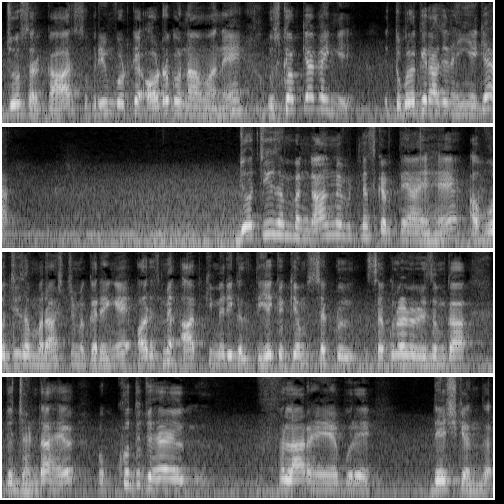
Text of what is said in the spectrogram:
जो सरकार सुप्रीम कोर्ट के ऑर्डर को ना माने, उसको अब क्या कहेंगे? ये तुगलक के राजा नहीं है क्या? जो चीज़ हम बंगाल में विटनेस करते आए हैं, अब वो चीज़ हम महाराष्ट्र में करेंगे और इसमें आपकी मेरी गलती है क्योंकि हम सेकुल सेकुलरिज्म का जो झंडा है, वो खुद जो है फैला रहे हैं पूरे देश के अंदर।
